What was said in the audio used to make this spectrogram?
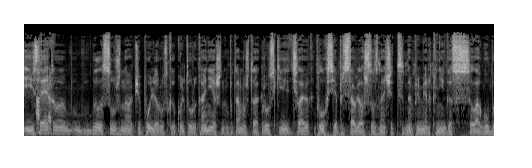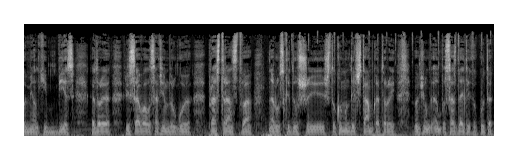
И из-за этого было сужено вообще поле русской культуры, конечно, потому что русский человек плохо себе представлял, что значит, например, книга «Сологуба. Мелкий бес», которая рисовала совсем другое пространство русской душе души, что Мандельштам, который, в общем, создатель какого-то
